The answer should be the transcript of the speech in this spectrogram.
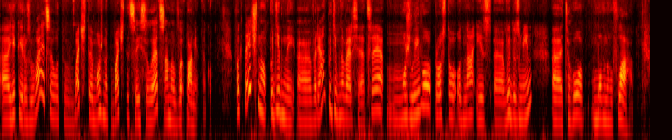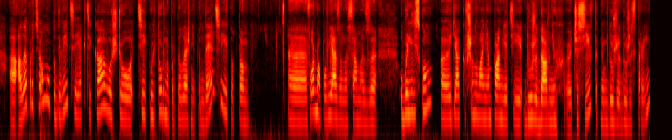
е, який розвивається, от бачите, можна побачити цей силует саме в пам'ятнику. Фактично, подібний е, варіант, подібна версія це можливо просто одна із е, видозмін е, цього умовного флага. Але при цьому подивіться, як цікаво, що ці культурно протилежні тенденції, тобто е, форма пов'язана саме з обеліском, е, як вшануванням пам'яті дуже давніх е, часів, таким дуже дуже старим.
